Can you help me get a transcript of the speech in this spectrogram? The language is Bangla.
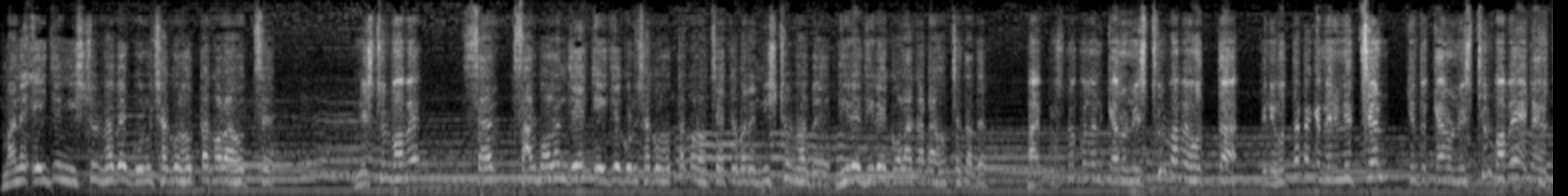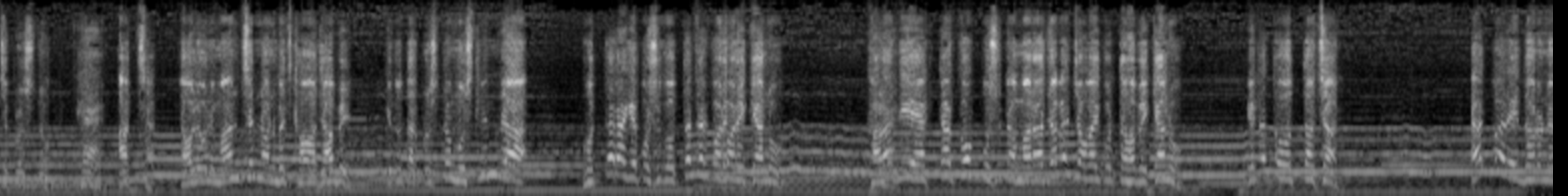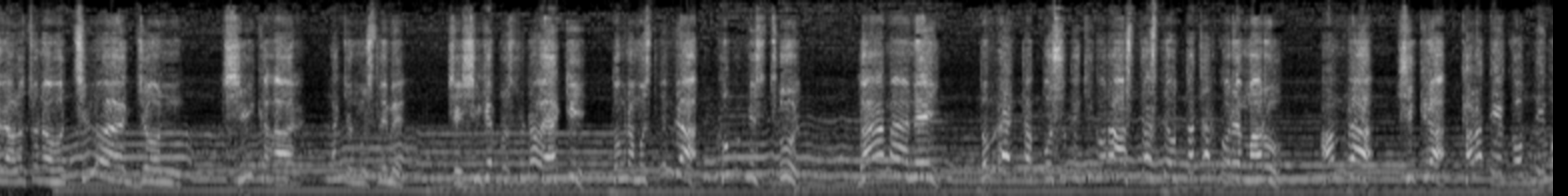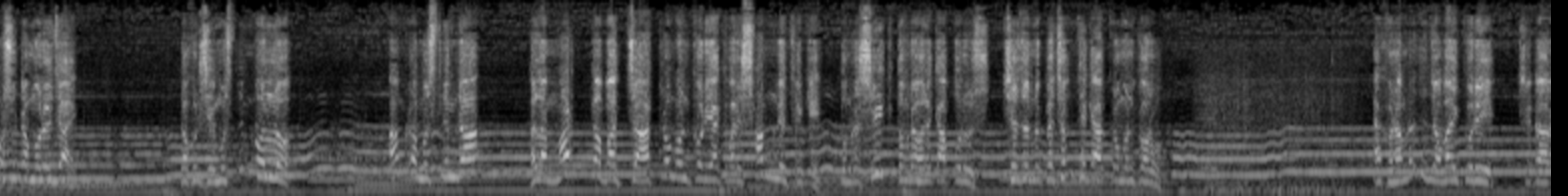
মানে এই যে নিষ্ঠুর ভাবে গরু ছাগল হত্যা করা হচ্ছে। নিষ্ঠুর ভাবে স্যার স্যার বলেন যে এই যে গরু ছাগল হত্যা করা হচ্ছে একেবারে নিষ্ঠুর ভাবে ধীরে ধীরে গলা কাটা হচ্ছে তাদের। ভাই প্রশ্ন করলেন কেন নিষ্ঠুর ভাবে হত্যা? তিনি হত্যাটাকে মেনে নিচ্ছেন কিন্তু কেন নিষ্ঠুর ভাবে এটাই হচ্ছে প্রশ্ন। হ্যাঁ। আচ্ছা তাহলে উনি মানছেন ননভেজ খাওয়া যাবে কিন্তু তার প্রশ্ন মুসলিমরা হত্যার আগে পশুকে অত্যাচার করে করে কেন? খাড়া দিয়ে একটা কোপ পশুটা মারা যাবে জবাই করতে হবে কেন? এটা তো অত্যাচার। একবার এই ধরনের আলোচনা হচ্ছিল একজন শিখ আর একজন মুসলিমের। সেই শিখের প্রশ্নটাও একই। তোমরা মুসলিমরা খুব নিষ্ঠুর। দয়া মায়া নেই। তোমরা একটা পশুকে কি করে আস্তে আস্তে অত্যাচার করে মারো? আমরা শিখরা খাড়া দিয়ে কোপ দিয়ে পশুটা মরে যায়। তখন সে মুসলিম বলল, আমরা মুসলিমরা হলাম মার্কা বাচ্চা আক্রমণ করি একেবারে সামনে থেকে। তোমরা শিখ, তোমরা হলে কাপুরুষ। সেজন্য পেছন থেকে আক্রমণ করো। এখন আমরা যে জবাই করি, সেটার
